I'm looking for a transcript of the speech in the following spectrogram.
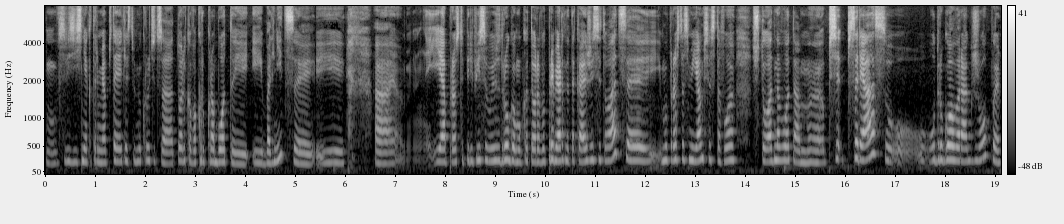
в связи с некоторыми обстоятельствами крутится только вокруг работы и больницы, и uh, я просто переписываюсь с другом, у которого примерно такая же ситуация, и мы просто смеемся с того, что одного там э, псориаз, у, у другого рак жопы,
